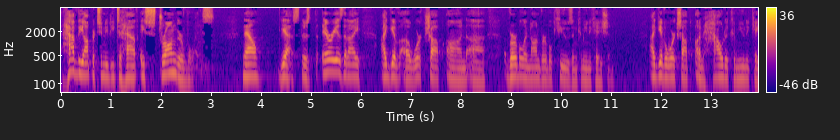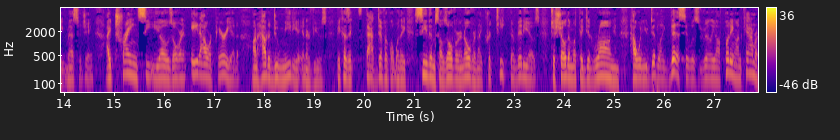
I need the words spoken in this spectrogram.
have the opportunity to have a stronger voice. Now, yes, there's areas that I, I give a workshop on uh, verbal and nonverbal cues in communication. I give a workshop on how to communicate messaging. I train CEOs over an eight hour period on how to do media interviews because it's that difficult where they see themselves over and over and I critique their videos to show them what they did wrong and how when you did like this, it was really off putting on camera.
